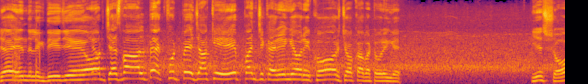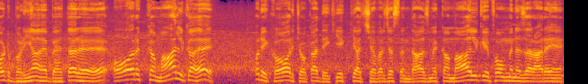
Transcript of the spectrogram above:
जय हिंद लिख दीजिए। और जसवाल बैक फुट पे जाके पंच करेंगे और एक और चौका बटोरेंगे। ये शॉट बढ़िया है, बेहतर है और कमाल का है। और एक और चौका देखिए, क्या ज़बरदस्त अंदाज में कमाल के फॉर्म में नज़र आ रहे हैं।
